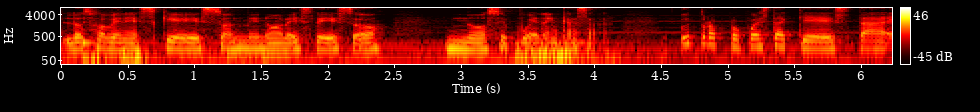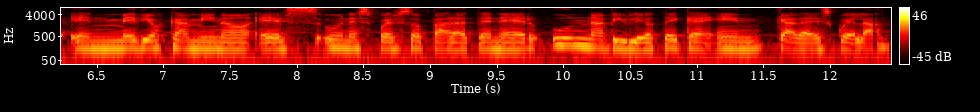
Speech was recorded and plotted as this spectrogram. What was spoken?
los jóvenes que son menores de eso no se pueden casar. Otra propuesta que está en medio camino es un esfuerzo para tener una biblioteca en cada escuela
